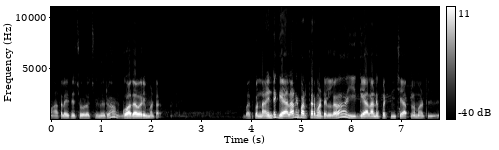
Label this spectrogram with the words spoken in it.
మాతలు అయితే చూడవచ్చు మీరు. గోదావరి అన్నమాట. బతుకున్నాయి. అంటే గేలానికి పడతారన్నమాట వీళ్ళు. ఈ గేలానికి పట్టిన చేపలు అన్నమాట ఇవి.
